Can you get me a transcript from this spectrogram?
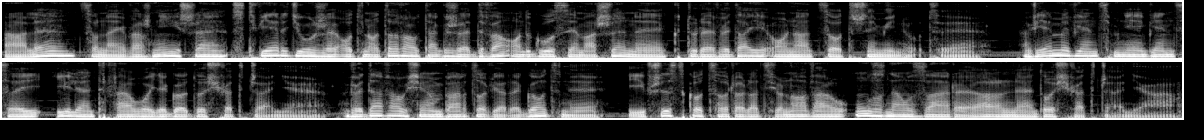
ale, co najważniejsze, stwierdził, że odnotował także dwa odgłosy maszyny, które wydaje ona co 3 minuty. Wiemy więc mniej więcej, ile trwało jego doświadczenie. Wydawał się bardzo wiarygodny i wszystko, co relacjonował, uznał za realne doświadczenia.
